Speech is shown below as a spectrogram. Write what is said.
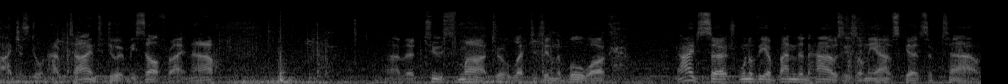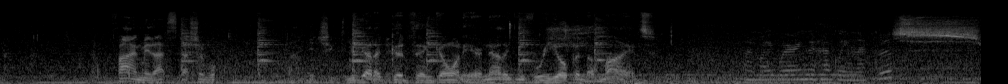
I just don't have time to do it myself right now. Uh, they're too smart to have left it in the bulwark. I'd search one of the abandoned houses on the outskirts of town. Find me that stash of. I'm itching to You got a good thing going here now that you've reopened the mines. Am I wearing the haggling necklace?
